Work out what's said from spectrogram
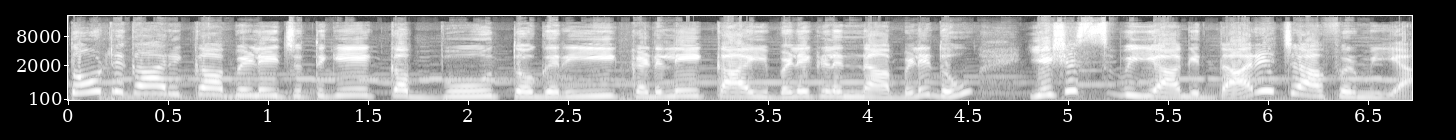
ತೋಟಗಾರಿಕಾ ಬೆಳೆ ಜೊತೆಗೆ ಕಬ್ಬು, ತೊಗರಿ, ಕಡಲೆಕಾಯಿ ಬೆಳೆಗಳನ್ನ ಬೆಳೆದು ಯಶಸ್ವಿಯಾಗಿದ್ದಾರೆ ಜಾಫರ್ ಮಿಯಾ.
